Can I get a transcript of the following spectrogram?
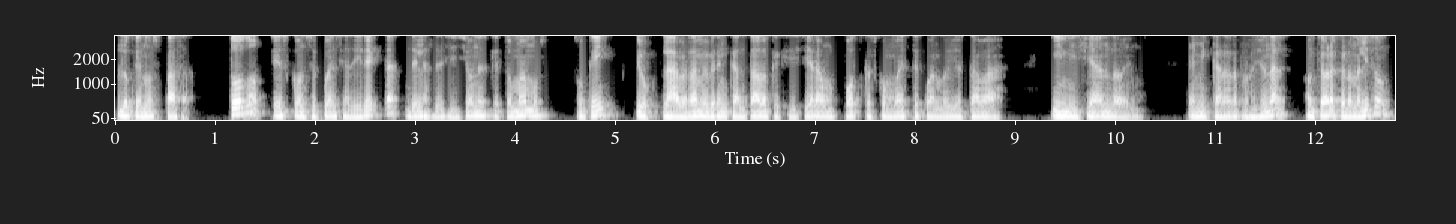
lo que nos pasa, todo es consecuencia directa de las decisiones que tomamos. ¿Ok? Yo, la verdad me hubiera encantado que existiera un podcast como este cuando yo estaba iniciando en, mi carrera profesional. Aunque ahora que lo analizo,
